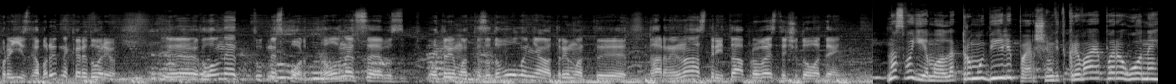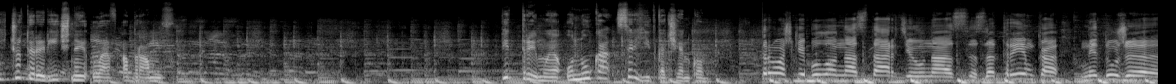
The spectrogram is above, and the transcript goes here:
проїзд габаритних коридорів. Е, Головне тут не спорт. Головне це отримати задоволення, отримати гарний настрій та провести чудовий день. На своєму електромобілі першим відкриває перегони чотирирічний Лев Абрамов. Підтримує онука Сергій Ткаченко. Трошки було на старті у нас затримка, не дуже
